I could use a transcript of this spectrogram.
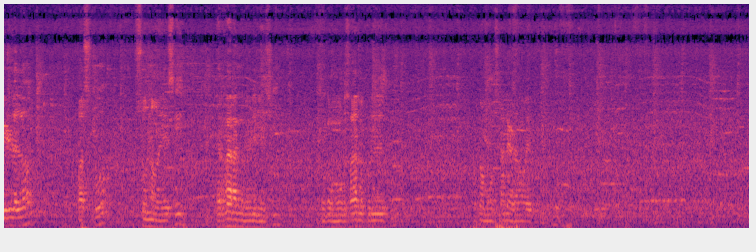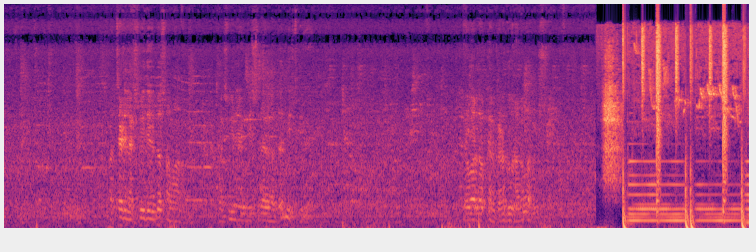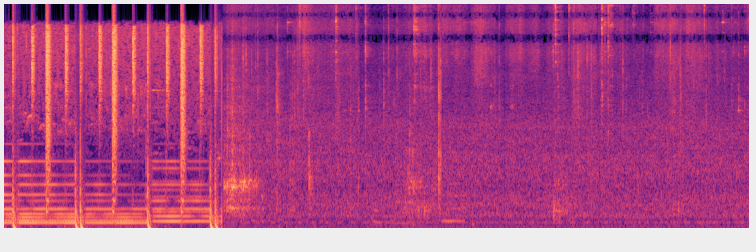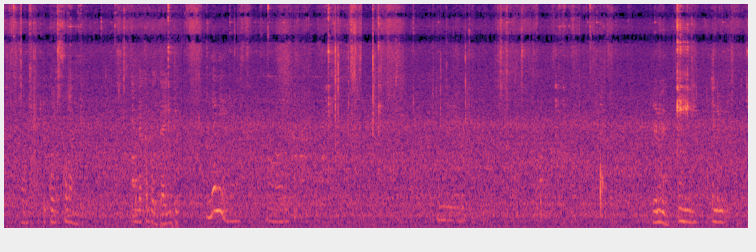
నీళ్ళలో పసుపు సున్నం వేసి ఎర్ర రంగు నీళ్ళు చేసి ఒక మూడు సార్లు కుడి వైపు ఒక మూడు సార్లు ఎడమ వైపు పచ్చడి లక్ష్మీదేవితో సమానం లక్ష్మీదేవి దిష్టి తగలద్దని దిష్టి తీయదు. ఎవరిది ఒక్కరికడ దూరంగా వాళ్ళు కొలుచుకోవాలి లెక్క పోద్దా ఇది. ఇదని ఎనిమిది. ఎనిమిది.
